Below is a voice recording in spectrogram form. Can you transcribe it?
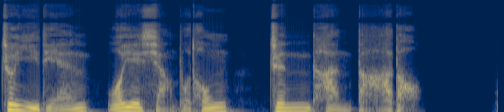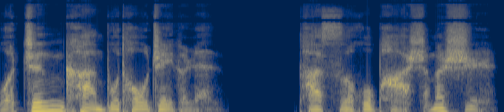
这一点，我也想不通。侦探答道：“我真看不透这个人，他似乎怕什么事。”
